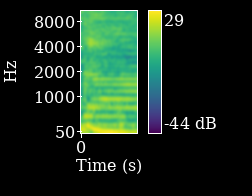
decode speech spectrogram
जा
